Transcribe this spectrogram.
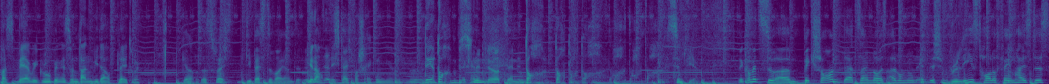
was wer Rick Rubin ist und dann wieder auf Play drücken. Genau, das ist vielleicht die beste Variante. Wir Genau. ja nicht gleich verschrecken hier. Ne? Ja, doch, ein ist ja keine bisschen. Nerd-Sendung. Doch, doch, doch, doch. Doch, doch, doch. Sind wir. Wir kommen jetzt zu ähm, Big Sean. Der hat sein neues Album nun endlich released. Hall of Fame heißt es.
